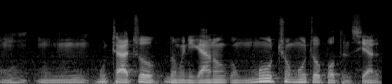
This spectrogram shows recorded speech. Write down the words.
un, un muchacho dominicano con mucho, mucho potencial,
